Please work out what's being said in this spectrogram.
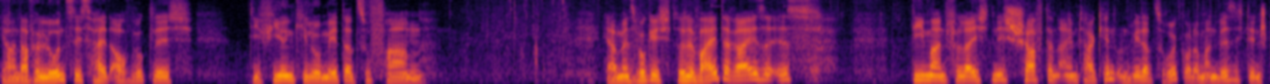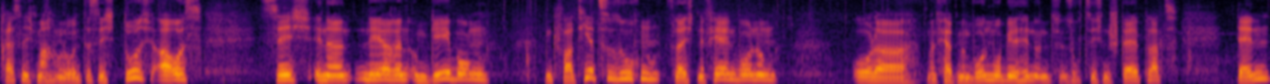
Ja, und dafür lohnt es sich halt auch wirklich, die vielen Kilometer zu fahren. Ja, wenn es wirklich so eine weite Reise ist, die man vielleicht nicht schafft an einem Tag hin und wieder zurück oder man will sich den Stress nicht machen, lohnt es sich durchaus, sich in einer näheren Umgebung ein Quartier zu suchen, vielleicht eine Ferienwohnung oder man fährt mit dem Wohnmobil hin und sucht sich einen Stellplatz. Denn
